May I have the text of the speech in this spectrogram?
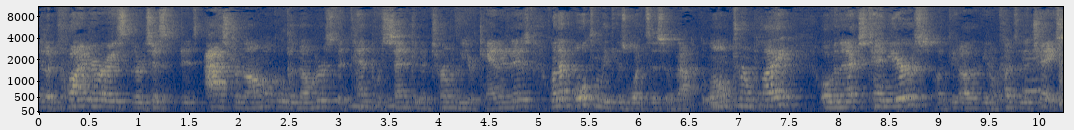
In the primaries, they're just, it's astronomical, the numbers, that 10 percent can determine who your candidate is. Well, that ultimately is what this is about. The long-term play, over the next 10 years, uh, you know, cut to the chase.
